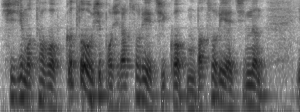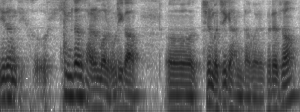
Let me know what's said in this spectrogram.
쉬지 못하고 끝도 없이 보시락 소리에 짖고 문박 소리에 짖는 이런 힘든 삶을 우리가 어, 짊어지게 한다고요. 그래서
